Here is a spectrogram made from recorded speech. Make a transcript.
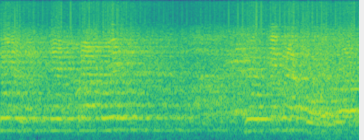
Thank you.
